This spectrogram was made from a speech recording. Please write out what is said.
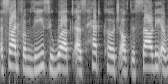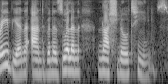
Aside from these, he worked as head coach of the Saudi Arabian and Venezuelan national teams.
